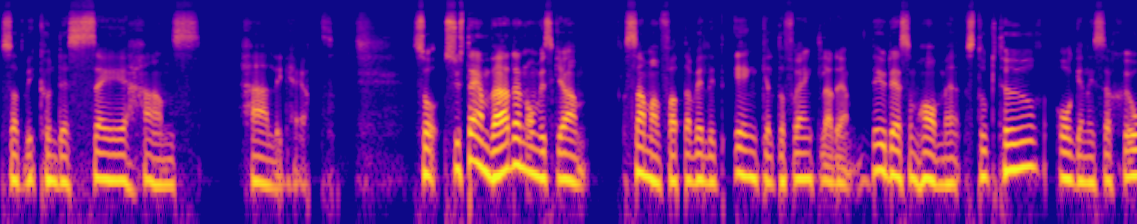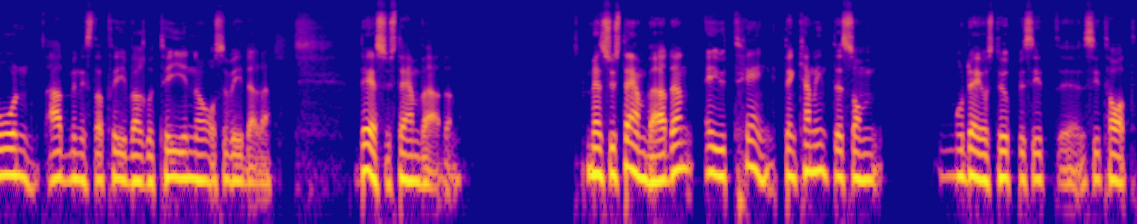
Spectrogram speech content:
så att vi kunde se hans härlighet. Så systemvärlden, om vi ska sammanfatta väldigt enkelt och förenkla det, det är ju det som har med struktur, organisation, administrativa rutiner och så vidare. Det är systemvärden. Men systemvärden är ju tänkt, den kan inte som Modéus tog upp i sitt eh, citat,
